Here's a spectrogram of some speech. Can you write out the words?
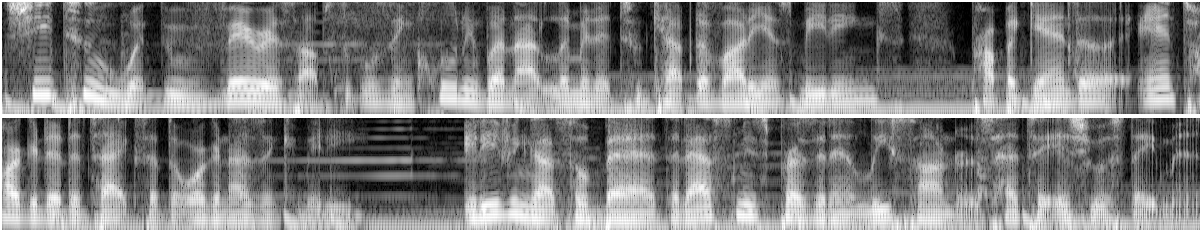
She too went through various obstacles, including but not limited to captive audience meetings, propaganda, and targeted attacks at the organizing committee. It even got so bad that AFSCME's president Lee Saunders had to issue a statement.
